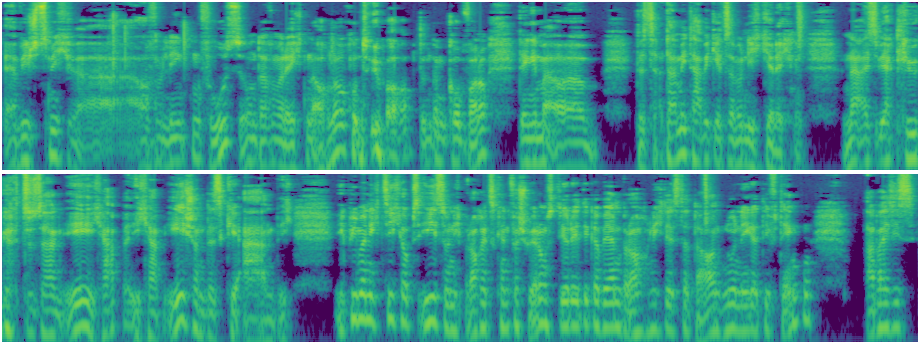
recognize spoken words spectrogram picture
erwischt's mich äh, auf dem linken Fuß und auf dem rechten auch noch und überhaupt und am Kopf auch noch, denke ich mir, äh, das, damit habe ich jetzt aber nicht gerechnet. Na, es wäre klüger zu sagen, eh, ich habe ich hab eh schon das geahnt. Ich, ich bin mir nicht sicher, ob es ist und ich brauche jetzt kein Verschwörungstheoretiker werden, brauche nicht jetzt da dauernd nur negativ denken, aber es ist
